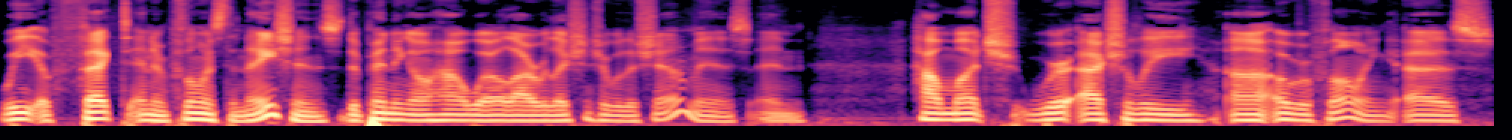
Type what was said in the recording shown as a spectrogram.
we affect and influence the nations depending on how well our relationship with Hashem is and how much we're actually uh, overflowing as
